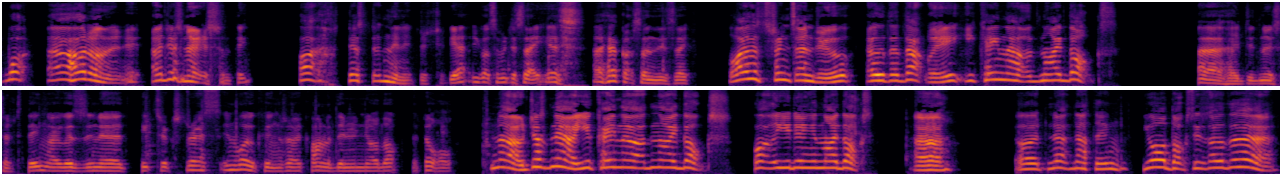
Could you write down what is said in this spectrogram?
what? Uh, hold on a minute. I just noticed something. Oh, just a minute. Yeah, you got something to say? Yes, I have got something to say. Why was Prince Andrew over that way? He came out of Nine Docks. Uh, I did no such thing. I was in a Pizza Express in Woking, so I can't have been in your docks at all. No, just now you came out of Nine Docks. What are you doing in Nine Docks? Uh, uh, no, nothing. Your docks is over there.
